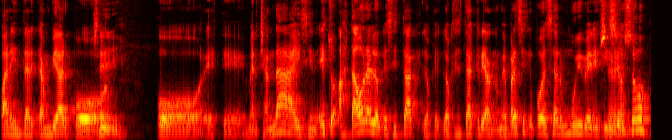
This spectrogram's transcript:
para intercambiar por, por este, merchandising. Esto hasta ahora lo que, se está, lo, que, lo que se está creando. Me parece que puede ser muy beneficioso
